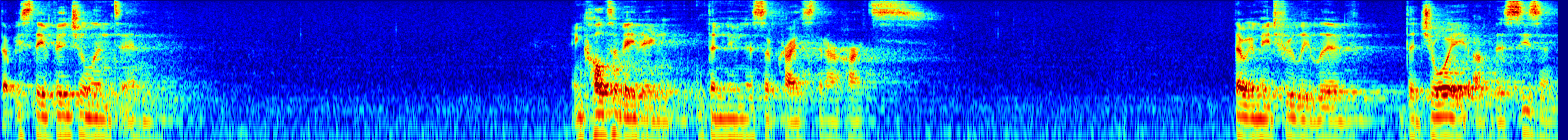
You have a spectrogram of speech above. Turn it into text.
that we stay vigilant in, in cultivating the newness of Christ in our hearts, that we may truly live the joy of this season.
